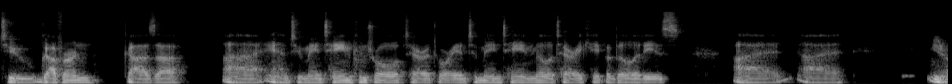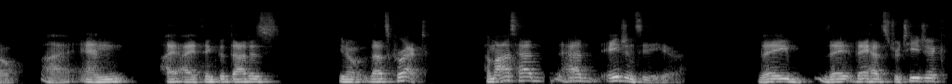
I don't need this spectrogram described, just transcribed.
to govern Gaza uh, and to maintain control of territory and to maintain military capabilities. Uh, uh, you know, and I, I think that that is, you know, that's correct. Hamas had had agency here. They they they had strategic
